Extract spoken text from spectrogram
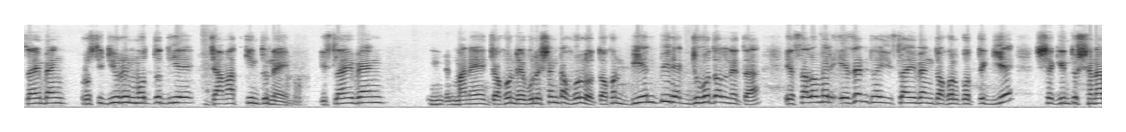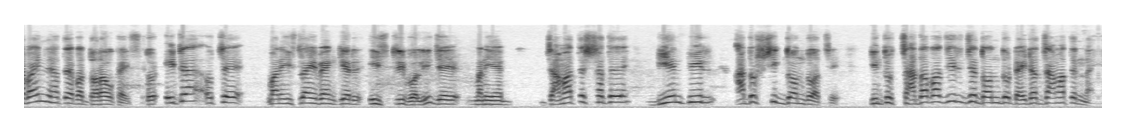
ইসলামী ব্যাংক প্রসিডিউরের মধ্য দিয়ে জামাত কিন্তু নেয়নি। ইসলামী ব্যাংক মানে যখন রেগুলেশনটা হলো, তখন বিএনপির এক যুবদল নেতা এস আলমের এজেন্ট হয়ে ইসলামী ব্যাংক দখল করতে গিয়ে সে কিন্তু সেনাবাহিনীর হাতে আবার ধরাও খাইছে। তো এটা হচ্ছে মানে ইসলামী ব্যাংকের হিস্ট্রি বলি যে মানে জামাতের সাথে বিএনপির আদর্শিক দ্বন্দ্ব আছে। কিন্তু চাঁদাবাজির যে দ্বন্দ্বটা, এটা জামাতের নাই।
